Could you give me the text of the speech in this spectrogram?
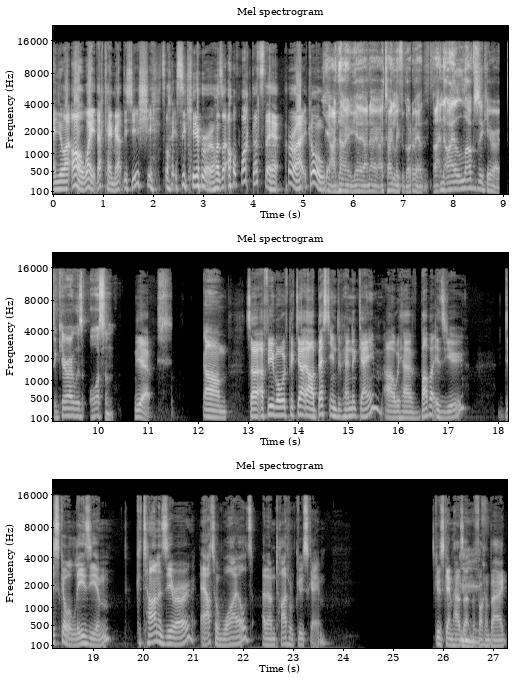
and you're like, oh wait, that came out this year. Shit, it's like Sekiro. I was like, oh fuck, that's there. All right, cool. Yeah, I know. Yeah, I know. I totally forgot about. It. I know. I love Sekiro. Sekiro was awesome. Yeah. Um. So a few more we've picked out. Our best independent game. Uh, we have Baba Is You, Disco Elysium, Katana Zero, Outer Wilds, and Untitled Goose Game. Goose Game has that in the Hmm. fucking bag.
